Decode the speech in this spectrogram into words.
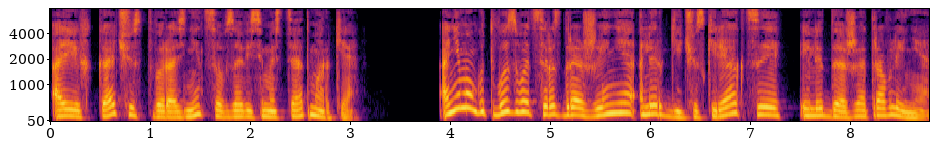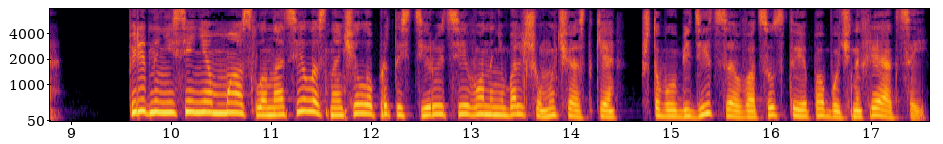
а их качество разнится в зависимости от марки. Они могут вызвать раздражение, аллергические реакции или даже отравление. Перед нанесением масла на тело сначала протестируйте его на небольшом участке, чтобы убедиться в отсутствии побочных реакций.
